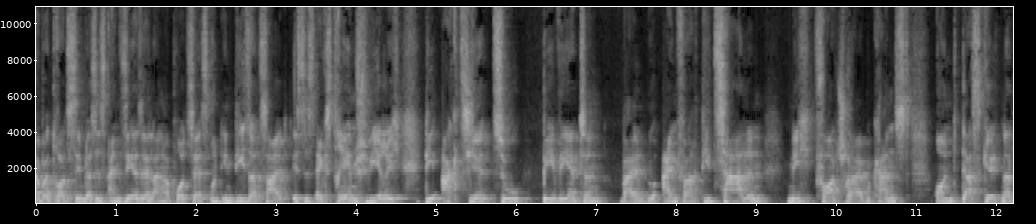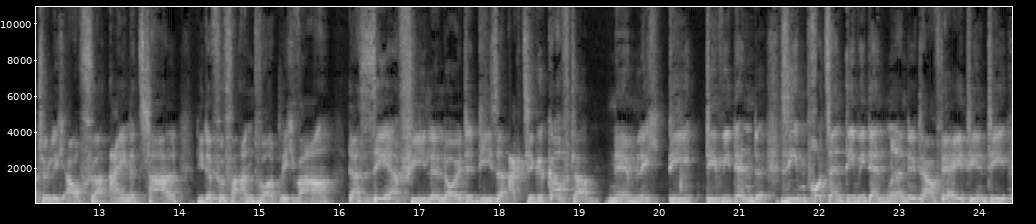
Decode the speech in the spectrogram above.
Aber trotzdem, das ist ein sehr, sehr langer Prozess und in dieser Zeit ist es extrem schwierig, die Aktie zu bewerten weil du einfach die Zahlen nicht fortschreiben kannst. Und das gilt natürlich auch für eine Zahl, die dafür verantwortlich war, dass sehr viele Leute diese Aktie gekauft haben, nämlich die Dividende. Sieben Prozent Dividendenrendite auf der AT&T.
